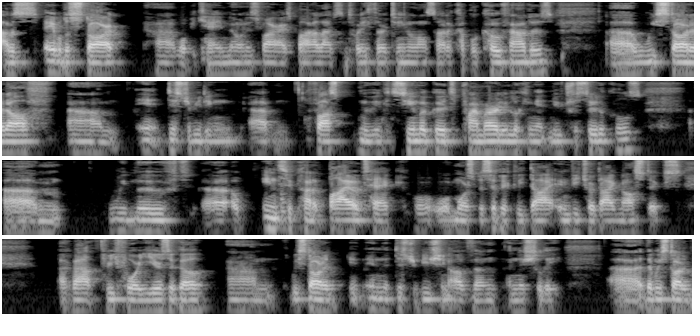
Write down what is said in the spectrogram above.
I was able to start uh, what became known as Virax Biolabs in 2013 alongside a couple of co-founders. Uh, we started off um, distributing um, fast-moving consumer goods, primarily looking at nutraceuticals. Um, we moved uh, into kind of biotech, or, or more specifically, di- in vitro diagnostics, about three, four years ago. Um, we started in, in, the distribution of them initially. Uh, then we started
